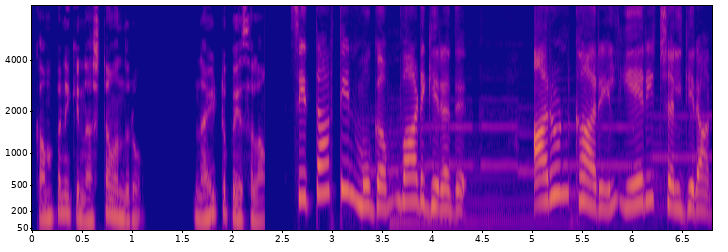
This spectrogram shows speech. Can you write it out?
கம்பெனிக்கு நஷ்டம் வந்துடும் நைட்டு பேசலாம். சித்தார்த்தின் முகம் வாடுகிறது. அருண் காரில் ஏறிச் செல்கிறான்.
